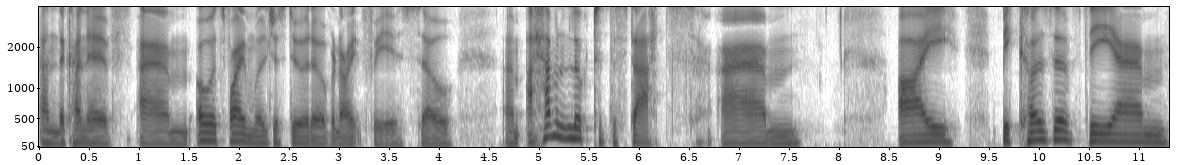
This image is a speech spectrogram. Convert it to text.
and the kind of um, oh, it's fine, we'll just do it overnight for you. So um, I haven't looked at the stats. Um, I because of the um,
